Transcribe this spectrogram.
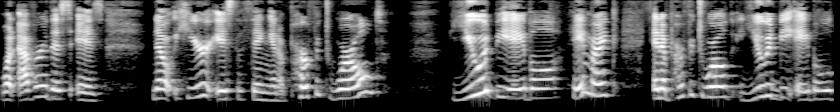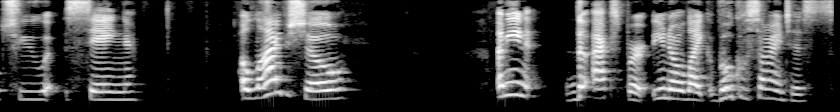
Whatever this is. Now, here is the thing in a perfect world, you would be able, hey Mike, in a perfect world, you would be able to sing a live show, I mean, the expert, you know, like vocal scientists,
